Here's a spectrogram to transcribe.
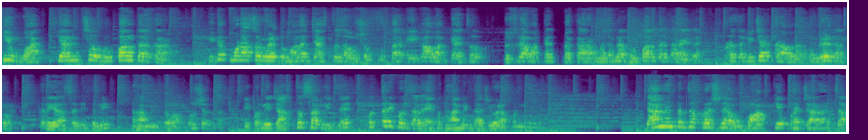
की वाक्यांचं रूपांतर करा. इथे थोडासा वेळ तुम्हाला जास्त जाऊ शकतो. कारण एका वाक्याचं दुसऱ्या वाक्यात प्रकारामध्ये रूपांतर करायचं थोडासा विचार करावा लागतो वेळ जातो. तर यासाठी तुम्ही दहा मिनिटं वापरू शकता. हे पण मी जास्तच सांगितले पण तरी पण चालेल एक दहा मिनिटाची वेळ आपण घेऊया त्यानंतरचा प्रश्न आहे वाक्य प्रचाराचा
